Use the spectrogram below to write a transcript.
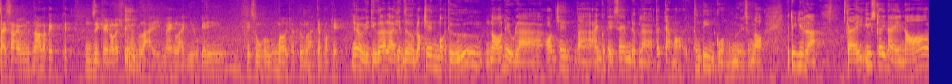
tại sao em nói là cái cái zk knowledge lại mang lại nhiều cái cái xu hướng mới cho tương lai trong blockchain? Nhưng mà vì thực ra là hiện giờ blockchain mọi thứ nó đều là on chain và anh có thể xem được là tất cả mọi thông tin của một người trong đó. Tuy nhiên là cái use case này nó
